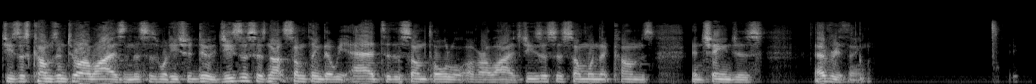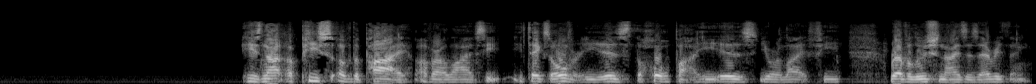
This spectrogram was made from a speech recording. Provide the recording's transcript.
Jesus comes into our lives and this is what he should do. Jesus is not something that we add to the sum total of our lives. Jesus is someone that comes and changes everything. He's not a piece of the pie of our lives. He, he takes over. He is the whole pie. He is your life. He revolutionizes everything.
